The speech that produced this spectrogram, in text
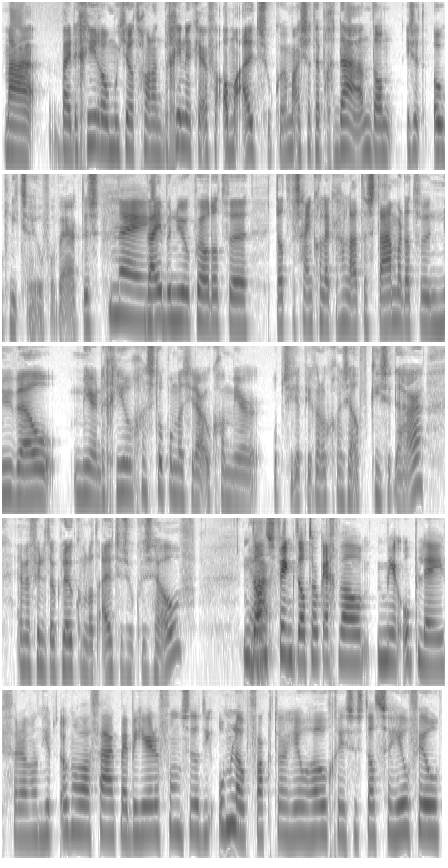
Maar bij de Giro moet je dat gewoon aan het begin een keer even allemaal uitzoeken. Maar als je dat hebt gedaan, dan is het ook niet zo heel veel werk. Dus Nee. wij hebben nu ook wel dat we dat waarschijnlijk gewoon lekker gaan laten staan, maar dat we nu wel meer in de Giro gaan stoppen, omdat je daar ook gewoon meer opties hebt. Je kan ook gewoon zelf kiezen daar. En we vinden het ook leuk om dat uit te zoeken zelf. Dan vind ik dat ook echt wel meer opleveren. Want je hebt ook nog wel vaak bij beheerderfondsen dat die omloopfactor heel hoog is. Dus dat ze heel veel,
